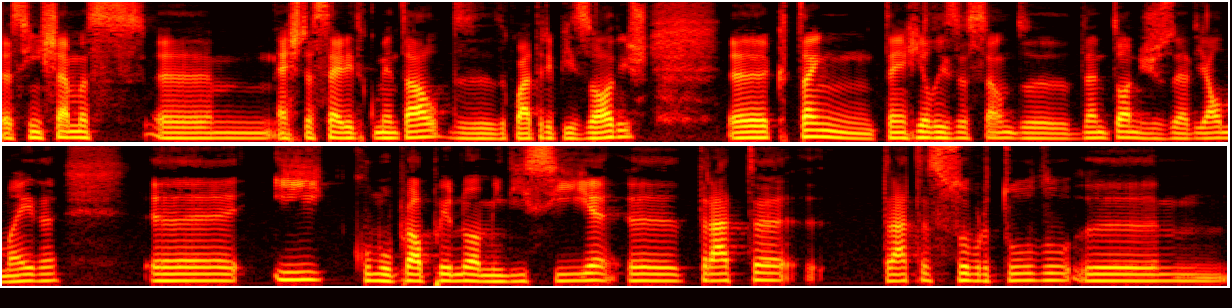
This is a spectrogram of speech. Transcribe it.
Assim chama-se um, esta série documental de, de quatro episódios, uh, que tem, tem realização de, de António José de Almeida e, como o próprio nome indicia, trata trata-se sobretudo uh,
